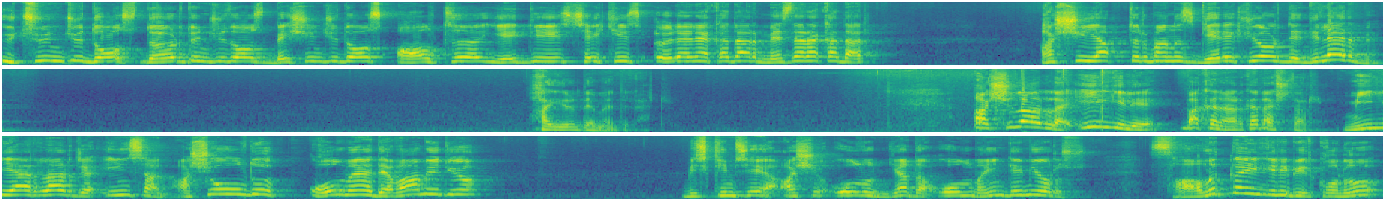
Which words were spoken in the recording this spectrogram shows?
üçüncü doz, dördüncü doz, beşinci doz, altı, yedi, sekiz ölene kadar, mezara kadar aşı yaptırmanız gerekiyor dediler mi? Hayır demediler. Aşılarla ilgili bakın arkadaşlar milyarlarca insan aşı oldu, olmaya devam ediyor. Biz kimseye aşı olun ya da olmayın demiyoruz. Sağlıkla ilgili bir konu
